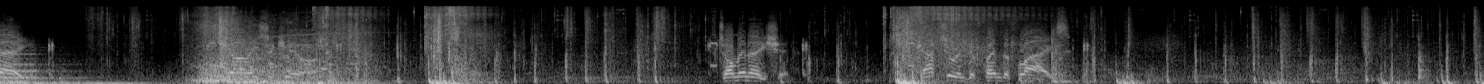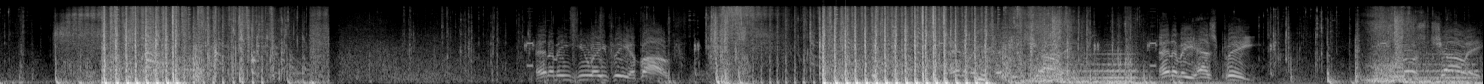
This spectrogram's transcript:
A. Charlie secure. Domination. Capture and defend the flags. Enemy UAV above. Enemy taking Charlie. Enemy has B. Lost Charlie.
